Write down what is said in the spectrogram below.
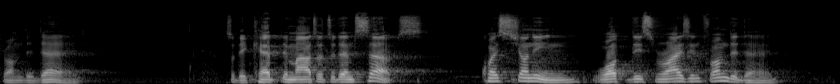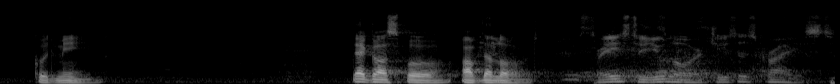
from the dead. So they kept the matter to themselves, questioning what this rising from the dead could mean. The Gospel of the Lord. Praise to you, Lord Jesus Christ.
